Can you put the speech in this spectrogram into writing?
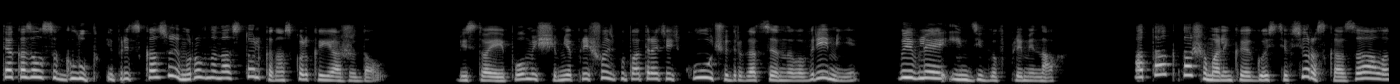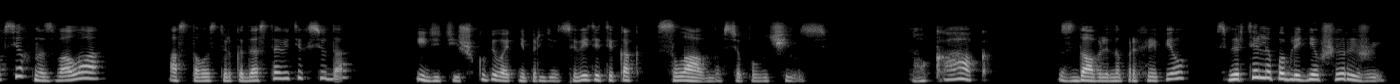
Ты оказался глуп и предсказуем ровно настолько, насколько я ожидал. Без твоей помощи мне пришлось бы потратить кучу драгоценного времени, выявляя индиго в племенах. А так наша маленькая гостья все рассказала, всех назвала. Осталось только доставить их сюда. И детишек убивать не придется. Видите, как славно все получилось. Но как? сдавленно прохрипел смертельно побледневший рыжий.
